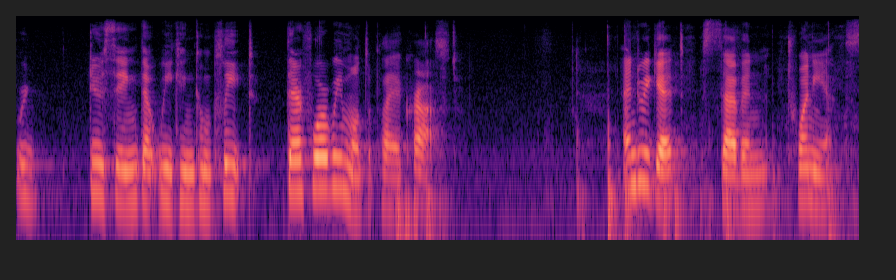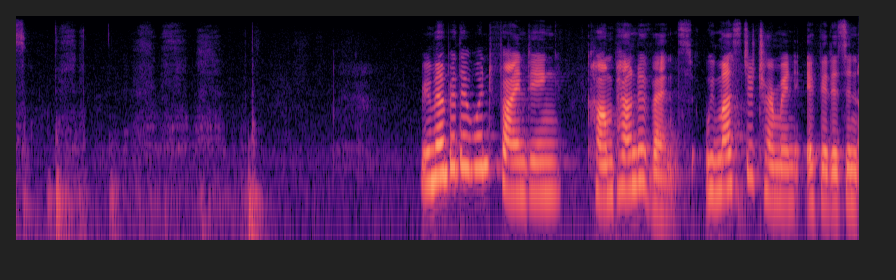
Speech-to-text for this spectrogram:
reducing that we can complete. Therefore, we multiply across. And we get 7 twentieths. Remember that when finding compound events, we must determine if it is an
